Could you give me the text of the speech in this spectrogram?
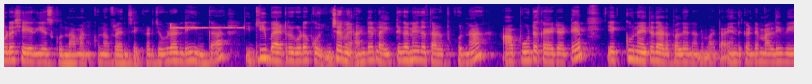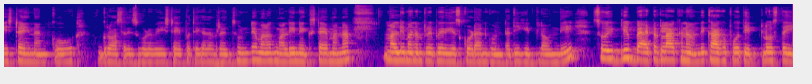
కూడా షేర్ చేసుకుందాం అనుకున్నా ఫ్రెండ్స్. ఇక్కడ చూడండి ఇంకా ఇడ్లీ బ్యాటర్ కూడా కొంచెమే అంటే లైట్గానే తడుపుకున్నా. ఆ పూటకయ్యేటట్టే ఎక్కువనైతే దడపలేను అనమాట ఎందుకంటే మళ్ళీ వేస్ట్ అయిందనుకో గ్రాసరీస్ కూడా వేస్ట్ అయిపోతాయి కదా ఫ్రెండ్స్ ఉంటే మనకు మళ్ళీ నెక్స్ట్ టైం అన్నా మళ్ళీ మనం ప్రిపేర్ చేసుకోవడానికి ఉంటుంది ఇట్లా ఉంది. సో ఇడ్లీ బ్యాటర్ లాగానే ఉంది. కాకపోతే ఎట్లా వస్తాయి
